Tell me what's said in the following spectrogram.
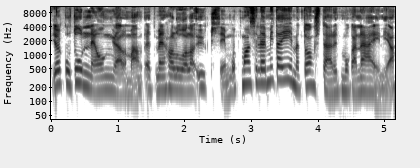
joku tunneongelma, että me haluaa olla yksin. Mutta mä oon silleen, mitä ihmettä, onko tämä nyt muka näin? Ja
